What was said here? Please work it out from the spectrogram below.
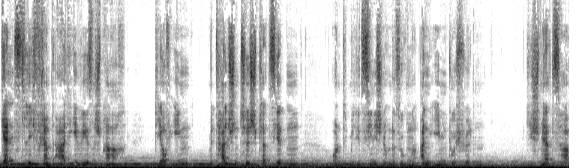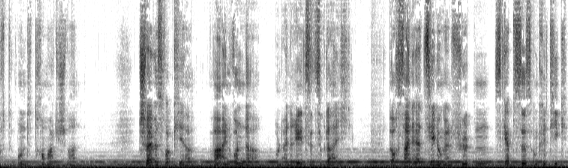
gänzlich fremdartige Wesen sprach, die auf ihn metallischen Tisch platzierten und medizinischen Untersuchungen an ihm durchführten, die schmerzhaft und traumatisch waren. Travis Rückkehr war ein Wunder und ein Rätsel zugleich. Doch seine Erzählungen führten Skepsis und Kritik,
